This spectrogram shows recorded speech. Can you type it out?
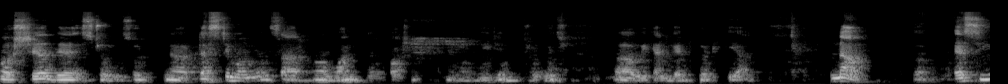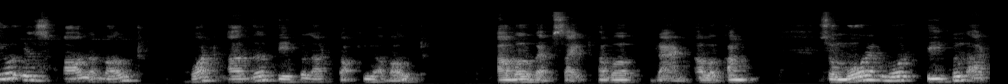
uh, share their story. So uh, testimonials are uh, one important medium through which uh, we can get good PR. Now, uh, SEO is all about what other people are talking about our website, our brand, our company. So more and more people are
